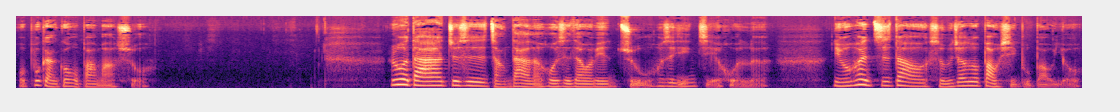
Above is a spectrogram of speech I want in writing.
我不敢跟我爸妈说。如果大家就是长大了，或是在外面住，或是已经结婚了，你们会知道什么叫做报喜不报忧，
